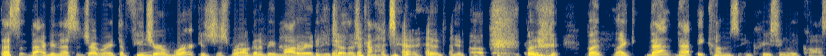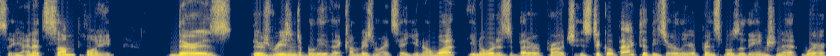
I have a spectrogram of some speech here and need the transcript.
That's I mean that's the joke, right? The future of work is just we're all going to be moderating each other's content, you know. But but like that that becomes increasingly costly. Yeah. And at some point there is there's reason to believe that companies might say, you know what, you know what is a better approach is to go back to these earlier principles of the internet where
